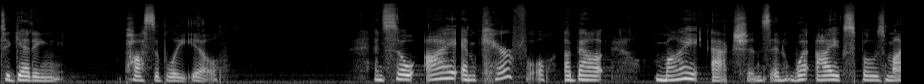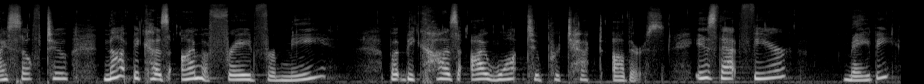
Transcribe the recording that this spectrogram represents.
to getting possibly ill. And so I am careful about my actions and what I expose myself to, not because I'm afraid for me, but because I want to protect others. Is that fear? Maybe.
